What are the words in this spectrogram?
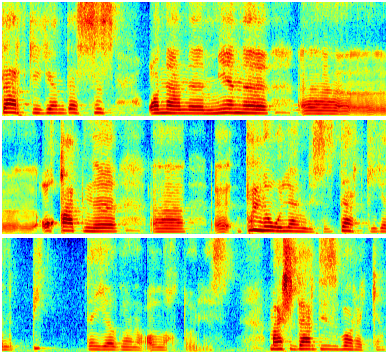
Dard kelganda siz onani meni e, ovqatni e, e, pulni o'ylamaysiz dard kelganda bitta yagona ollohni o'ylaysiz. Mana shu dardingiz bor ekan.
